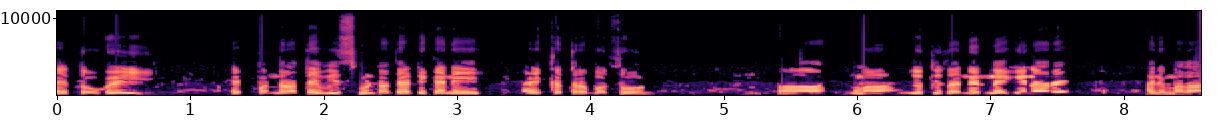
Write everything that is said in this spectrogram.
हे दोघेही एक पंधरा ते वीस मिनटं त्या ठिकाणी एकत्र बसून मा युतीचा निर्णय घेणार आहे. आणि मला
